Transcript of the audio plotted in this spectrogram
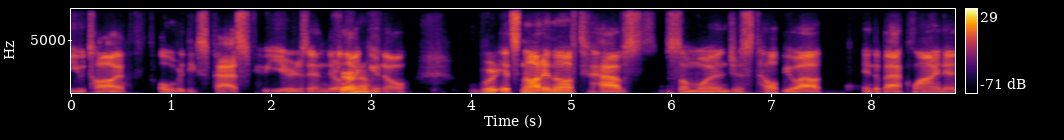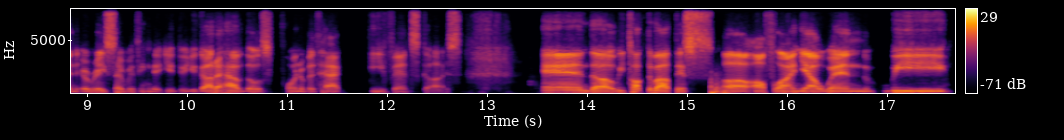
Utah over these past few years, and they're Fair like, enough. you know, it's not enough to have someone just help you out in the back line and erase everything that you do. You got to have those point of attack defense guys. and uh, we talked about this uh, offline. Yeah, when we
